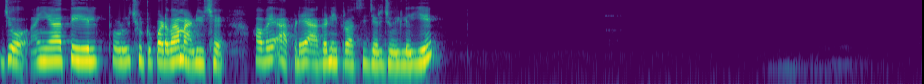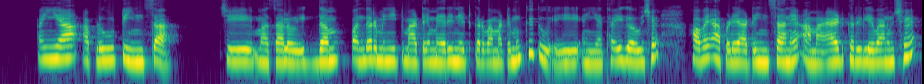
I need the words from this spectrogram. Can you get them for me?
જો, અહીંયા તેલ થોડું છૂટું પડવા માંડ્યું છે. હવે આપણે આગળની પ્રોસિજર જોઈ લઈએ. અહીંયા આપણું ટીન્સા, જે મસાલો એકદમ પંદર મિનિટ માટે મેરિનેટ કરવા માટે મૂક્યું હતું, એ અહીંયા થઈ ગયું છે. હવે આપણે આ ટીન્સાને આમાં એડ કરી લેવાનું છે.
